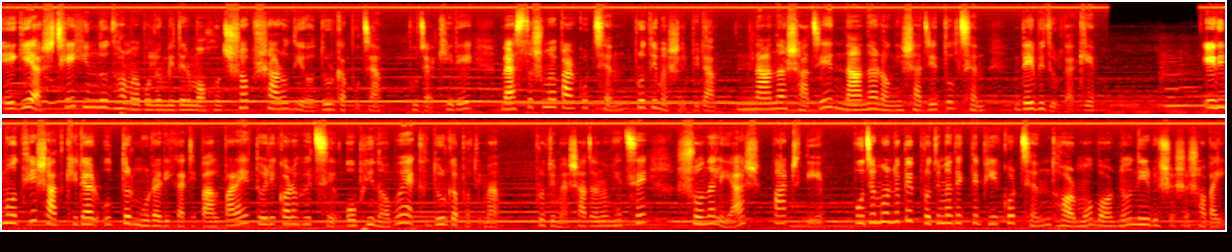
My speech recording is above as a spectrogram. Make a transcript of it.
এগিয়ে আসছে হিন্দু ধর্মাবলম্বীদের মহোৎসব, শারদীয় দুর্গাপূজা। পূজা ঘিরে ব্যস্ত সময় পার করছেন প্রতিমা শিল্পীরা। নানা সাজে, নানা রঙে সাজিয়ে তুলছেন দেবী দুর্গাকে। এরই মধ্যে সাতক্ষীরার উত্তর মুরারিকাটি পালপাড়ায় তৈরি করা হয়েছে অভিনব এক দুর্গা প্রতিমা। প্রতিমা সাজানো হয়েছে সোনালি আঁশ, পাট দিয়ে। পূজা মণ্ডপে প্রতিমা দেখতে ভিড় করছেন ধর্ম, বর্ণ, নির্বিশেষে সবাই।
